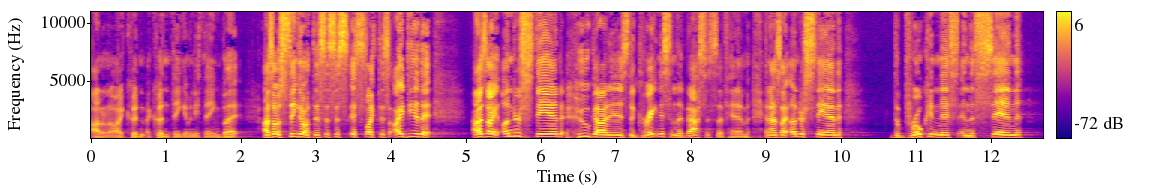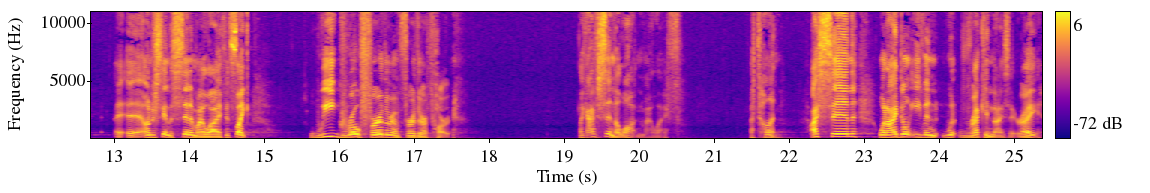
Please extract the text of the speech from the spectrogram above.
I don't know. I couldn't. I couldn't think of anything. But as I was thinking about this, it's, this, it's like this idea that as I understand who God is, the greatness and the vastness of Him, and as I understand the brokenness and the sin, uh, uh, understand the sin in my life, it's like we grow further and further apart. Like I've sinned a lot in my life, a ton. I sin when I don't even recognize it, right?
